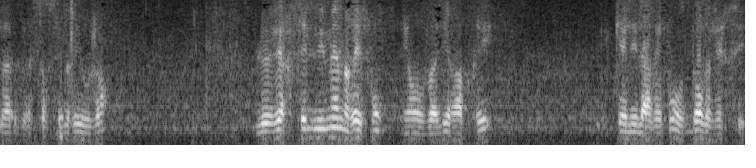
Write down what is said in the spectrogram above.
la sorcellerie aux gens le verset lui-même répond. Et on va lire après quelle est la réponse dans le verset.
